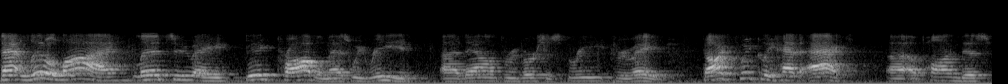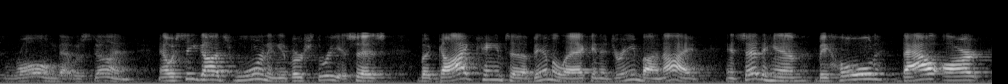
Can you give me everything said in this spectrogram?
that little lie led to a big problem as we read uh, down through verses 3 through 8. God quickly had to act uh, upon this wrong that was done. Now we see God's warning in verse 3. It says, But God came to Abimelech in a dream by night and said to him, Behold, thou art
